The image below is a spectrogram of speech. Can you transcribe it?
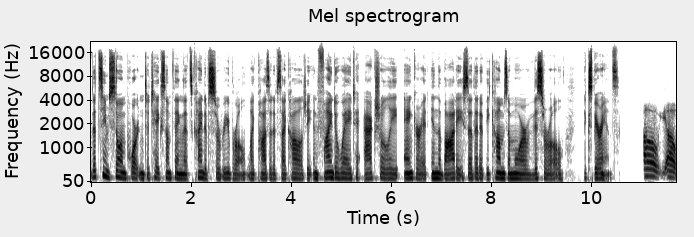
That seems so important to take something that's kind of cerebral, like positive psychology, and find a way to actually anchor it in the body so that it becomes a more visceral experience. Oh, oh,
